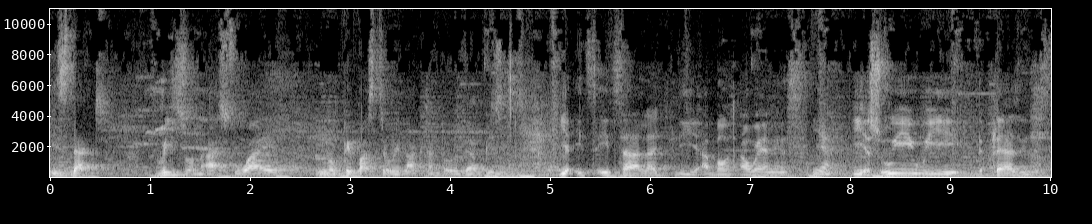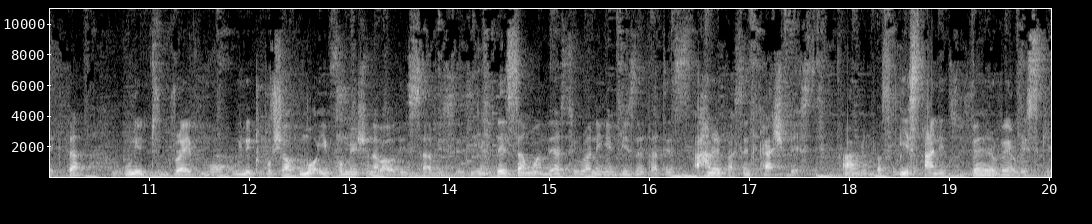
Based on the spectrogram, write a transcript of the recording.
is that reason as to why you know people are still reluctant or their business? Yeah, it's it's uh, largely about awareness. Yeah. Yes, we we the players in the sector, we need to drive more. We need to push out more information about these services. Yeah. There's someone there still running a business that is 100% cash based. Hundred percent. Yes, and it's very very risky.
